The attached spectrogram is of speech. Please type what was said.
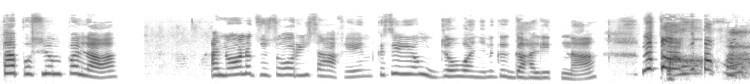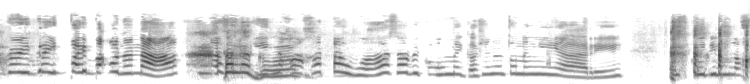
Tapos yung pala, ano, nagsusorry sa akin. Kasi yung jowa niya, nagagalit na. Natakot ako. Girl, grade 5 ako nun na. As Talaga? in, nakakatawa. Sabi ko, oh my gosh, ano itong nangyayari? Tapos ko din mo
